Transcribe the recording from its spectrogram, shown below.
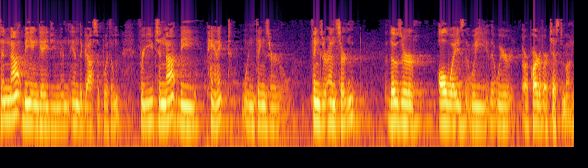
to not be engaging in, in the gossip with them, for you to not be panicked when things are things are uncertain. Those are all ways that we that we are part of our testimony.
